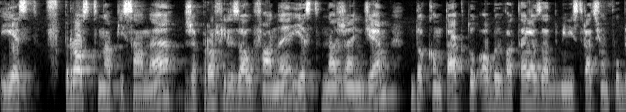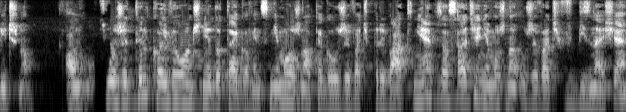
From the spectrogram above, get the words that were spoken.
jest wprost napisane, że profil zaufany jest narzędziem do kontaktu obywatela z administracją publiczną. On służy tylko i wyłącznie do tego, więc nie można tego używać prywatnie w zasadzie, nie można używać w biznesie.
